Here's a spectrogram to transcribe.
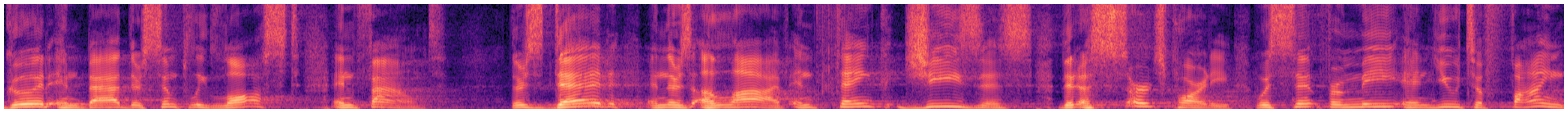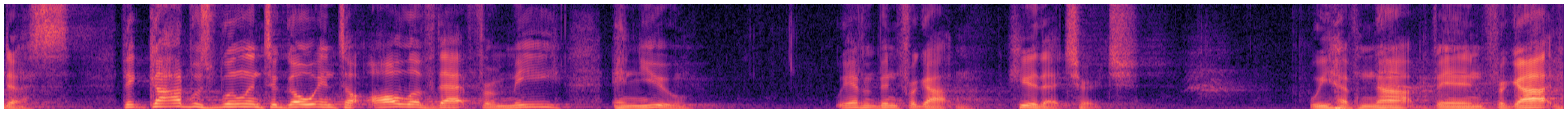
good and bad, there's simply lost and found. There's dead and there's alive. And thank Jesus that a search party was sent for me and you to find us. That God was willing to go into all of that for me and you. We haven't been forgotten. Hear that, church. We have not been forgotten.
